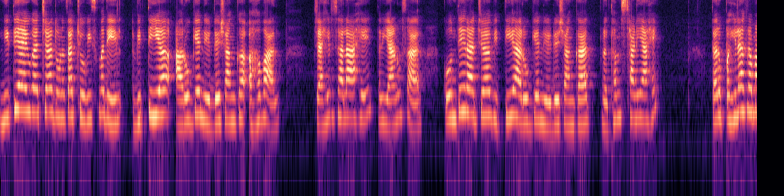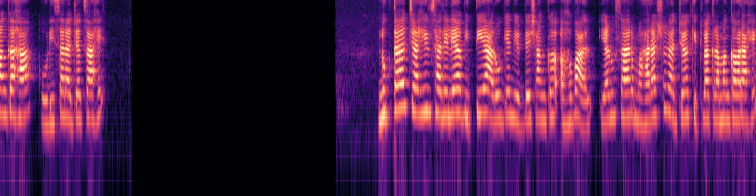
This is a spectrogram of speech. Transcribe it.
नीती आयोगाच्या दोन हजार चोवीसमधील वित्तीय आरोग्य निर्देशांक अहवाल जाहीर झाला आहे. तर यानुसार कोणते राज्य वित्तीय आरोग्य निर्देशांकात प्रथम स्थानी आहे? तर पहिला क्रमांक हा ओडिसा राज्याचा आहे. नुकताच जाहीर झालेल्या वित्तीय आरोग्य निर्देशांक अहवाल यानुसार महाराष्ट्र राज्य कितव्या क्रमांकावर आहे?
